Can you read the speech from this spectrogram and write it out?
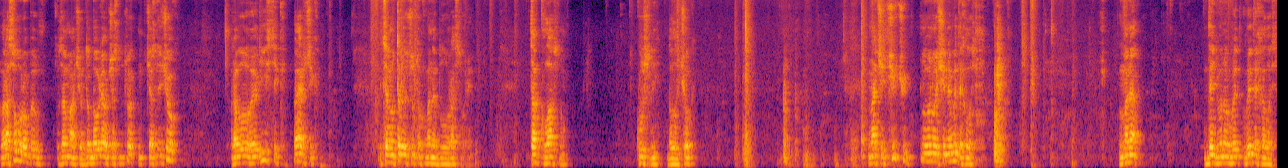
розсол робив, замачував, додавав часничок, часничок, лістик, перчик. І це ну, три суток в мене було в розсолі. Так класно. Вкусний баличок. Значить, чуть-чуть, ну воно ще не видихлось. У мене день воно ви- видихалось,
